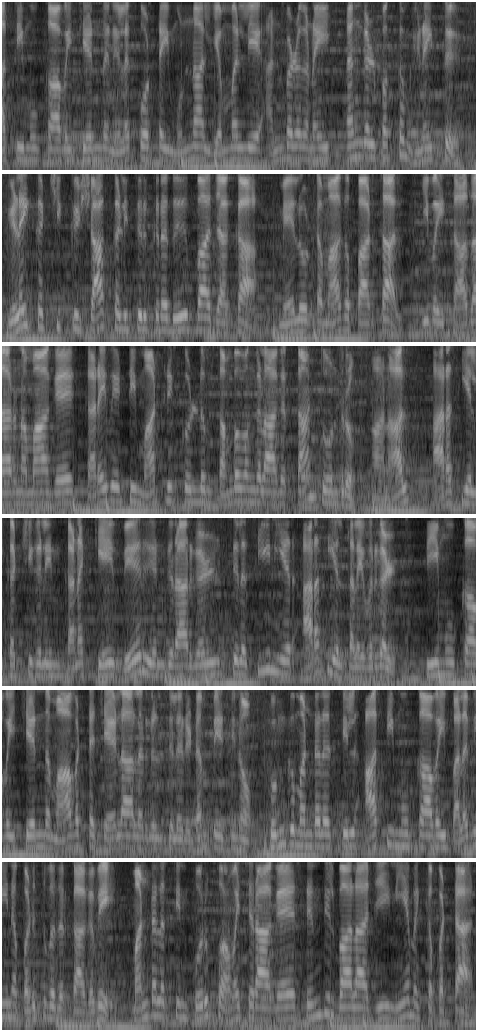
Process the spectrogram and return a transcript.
அதிமுகவை சேர்ந்த நிலக்கோட்டை முன்னாள் எம்எல்ஏ அன்பழகனை தங்கள் பக்கம் இணைத்து இளை கட்சிக்கு ஷாக் அளித்திருக்கிறது பாஜக. மேலோட்டமாக பார்த்தால் இவை சாதாரணமாக கரைவேட்டி மாற்றிக்கொள்ளும் சம்பவங்களாகத்தான் தோன்றும். ஆனால் அரசியல் கட்சிகளின் கணக்கே வேறு என்கிறார்கள் சில சீனியர் அரசியல் தலைவர்கள். திமுகவை சேர்ந்த மாவட்ட செயலாளர்கள் சிலரிடம் பேசினோம். கொங்கு மண்டலத்தில் அதிமுகவை பலவீனப்படுத்துவதற்காகவே மண்டலத்தின் பொறுப்பு அமைச்சராக செந்தில் பாலாஜி நியமிக்கப்பட்டார்.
